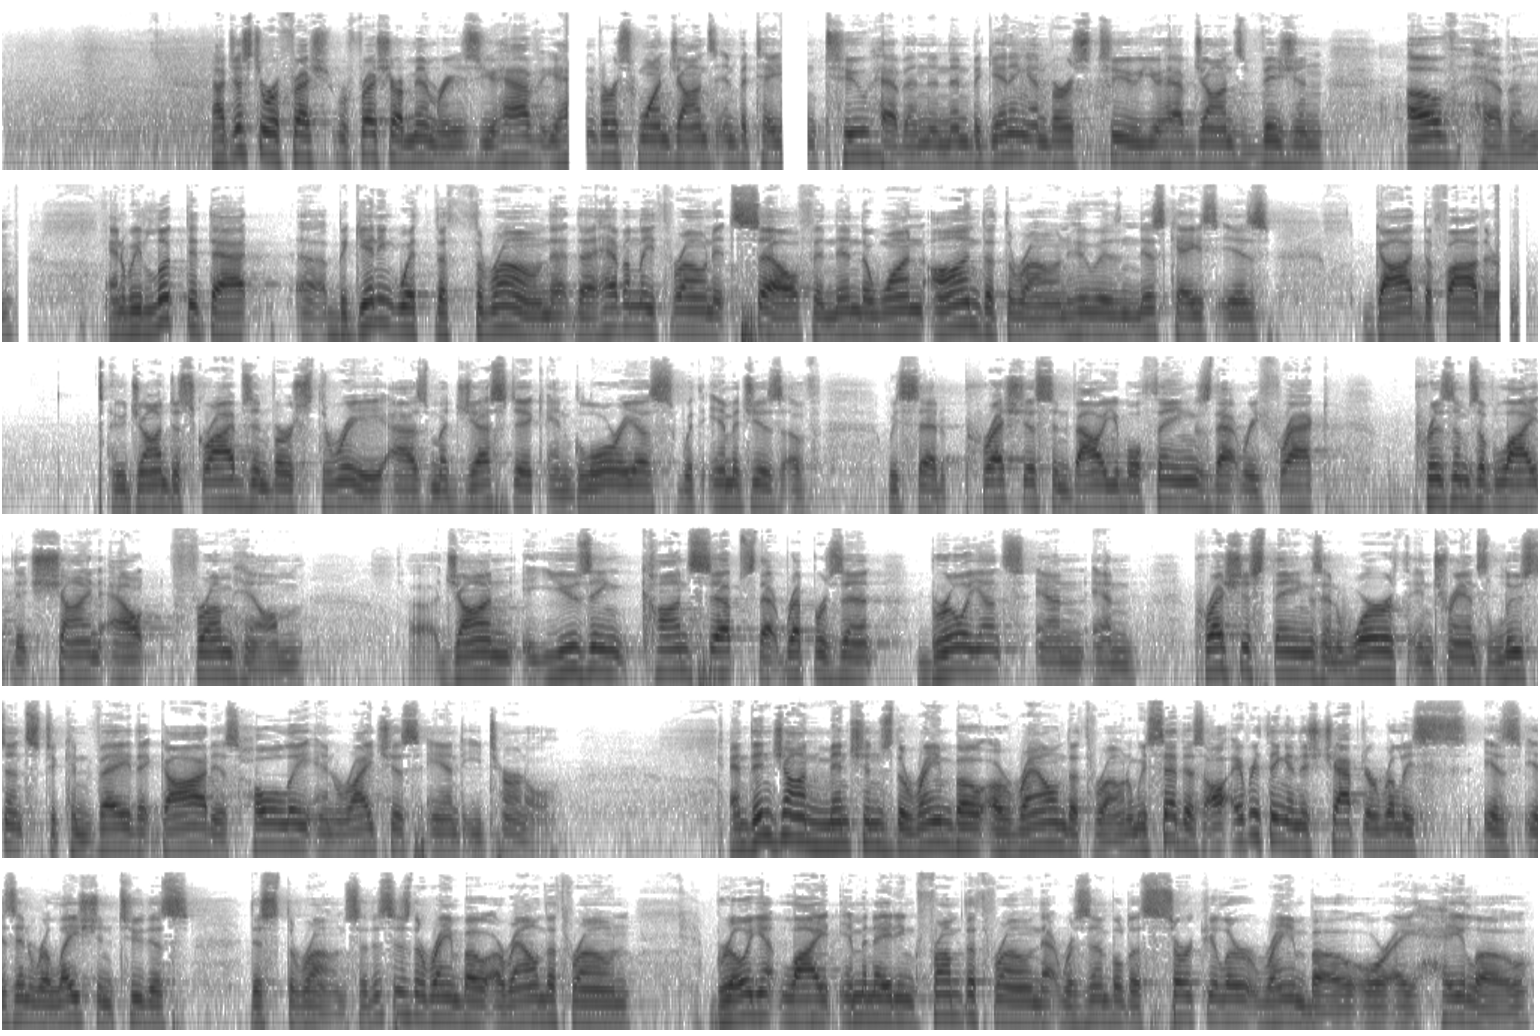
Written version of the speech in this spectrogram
Now, just to refresh, refresh our memories, you have, you have in verse 1 John's invitation to heaven, and then beginning in verse 2, you have John's vision of heaven. And we looked at that uh, beginning with the throne, that the heavenly throne itself, and then the one on the throne, who is, in this case is God the Father, who John describes in verse 3 as majestic and glorious with images of, we said, precious and valuable things that refract prisms of light that shine out from him. Uh, John using concepts that represent brilliance and, and precious things and worth and translucence to convey that God is holy and righteous and eternal. And then John mentions the rainbow around the throne. And we said this, all, everything in this chapter really is, is in relation to this, this throne. So this is the rainbow around the throne, brilliant light emanating from the throne that resembled a circular rainbow or a halo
